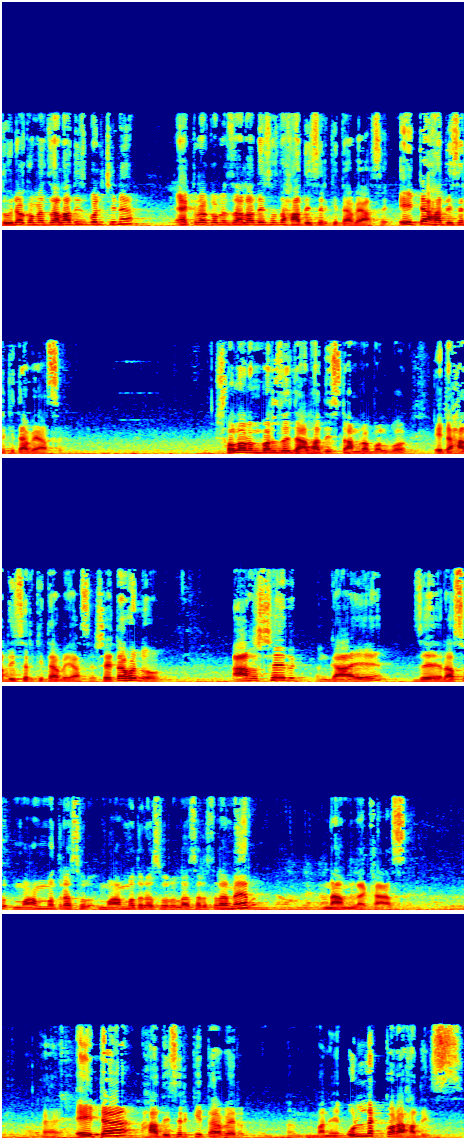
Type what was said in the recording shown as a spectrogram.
দুই রকমের জালহাদিস বলছি না, এক রকমের জালহাদিস হচ্ছে হাদিসের কিতাবে আছে। এইটা হাদিসের কিতাবে আছে। ষোলো নম্বর যে জালহাদিসটা আমরা বলব, এটা হাদিসের কিতাবে আছে। সেটা হলো, আরশের গায়ে যে রাসুল মোহাম্মদ রাসুল মোহাম্মদ রাসুল্লাহ সাল্লামের নাম লেখা আছে। এইটা হাদিসের কিতাবের মানে উল্লেখ করা হাদিস।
